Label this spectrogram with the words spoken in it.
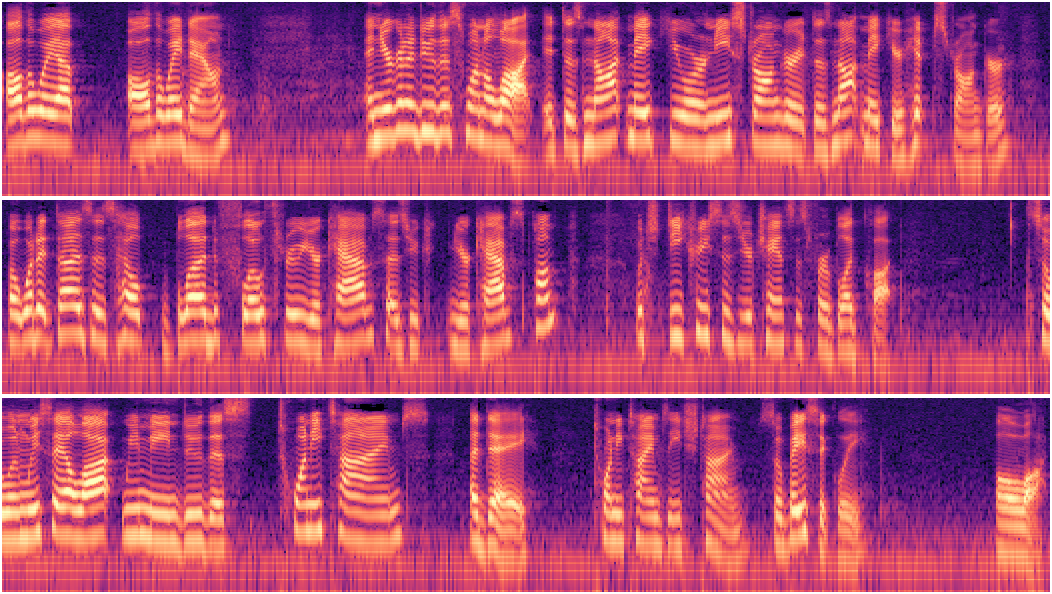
all the way up, all the way down. And you're going to do this one a lot. It does not make your knee stronger, it does not make your hip stronger, but what it does is help blood flow through your calves as you, your calves pump, which decreases your chances for a blood clot. So when we say a lot, we mean do this 20 times a day, 20 times each time. So basically, a lot.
